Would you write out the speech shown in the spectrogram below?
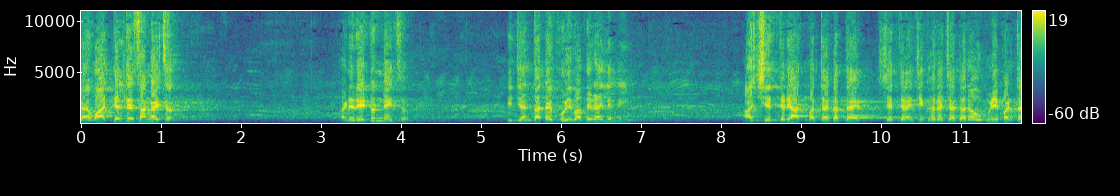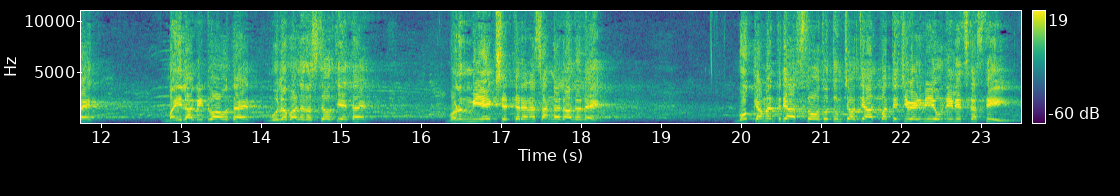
काय वाटेल ते सांगायचं. आणि रेटून न्यायचं. ही जनता काही भोळी बाबडी राहिलेली नाही आज शेतकरी आत्महत्या करतायत शेतकऱ्यांची घराच्या घरं उघडी पडतायत. महिला विधवा होत आहेत मुलं बाळ रस्त्यावरती येत आहेत. म्हणून मी एक शेतकऱ्यांना सांगायला आलेलो आहे मुख्यमंत्री असतो तो तुमच्यावरती आत्महत्येची वेळ मी येऊ दिलीच नसती.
